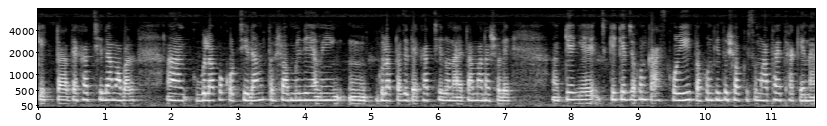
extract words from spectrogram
কেকটা দেখাচ্ছিলাম, আবার গোলাপও করছিলাম। তো সব মিলিয়ে আমি গোলাপটা যে দেখাচ্ছিল না, এটা আমার আসলে কেকে, কেকের যখন কাজ করি তখন কিন্তু সব কিছু মাথায় থাকে না।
